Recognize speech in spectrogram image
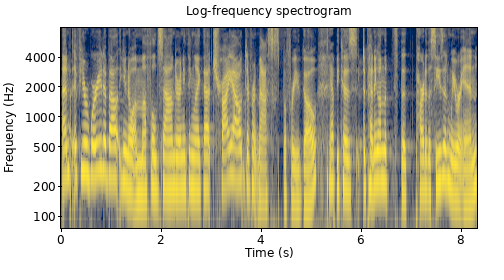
And if you're worried about, you know, a muffled sound or anything like that, try out different masks before you go. Yep. Because depending on the the part of the season we were in,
